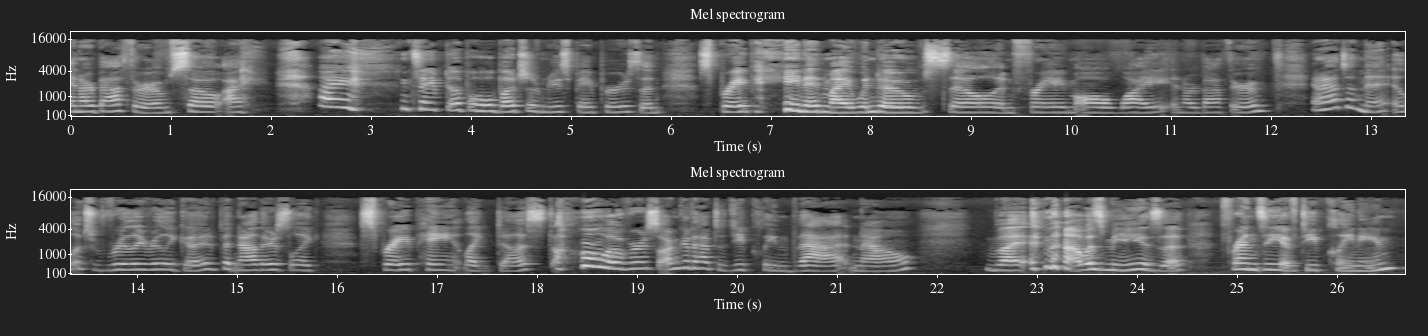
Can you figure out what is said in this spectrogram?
in our bathroom. So I I taped up a whole bunch of newspapers and spray painted my window sill and frame all white in our bathroom. And I have to admit, it looks really, really good. But now there's like spray paint like dust all over, so I'm gonna have to deep clean that now. But that was me is a frenzy of deep cleaning.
